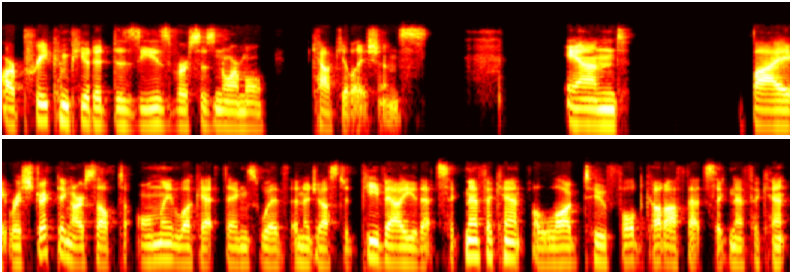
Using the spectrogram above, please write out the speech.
our pre-computed disease versus normal calculations? And by restricting ourselves to only look at things with an adjusted p-value that's significant, a log 2 fold cutoff that's significant,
